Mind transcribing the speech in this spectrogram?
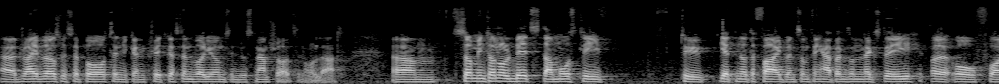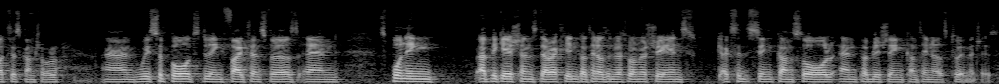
uh, drivers we support, and you can create custom volumes and do snapshots and all that. Um, some internal bits that are mostly to get notified when something happens on LXD uh, or for access control. And we support doing file transfers and spawning applications directly in containers and virtual machines, accessing console, and publishing containers to images.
